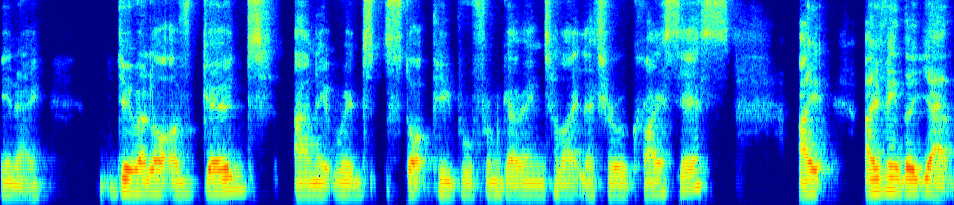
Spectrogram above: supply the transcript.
you know do a lot of good and it would stop people from going to like literal crisis. I i think that yeah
